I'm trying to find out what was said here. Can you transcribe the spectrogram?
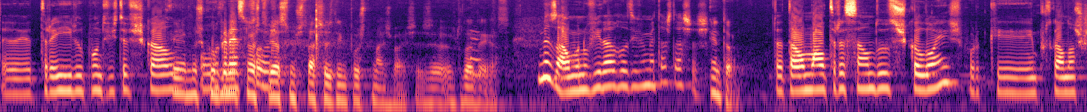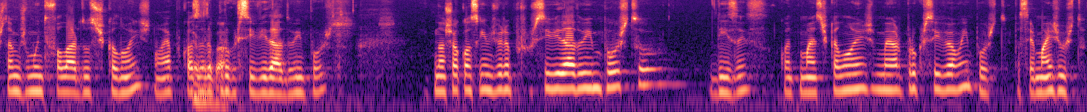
é atrair do ponto de vista fiscal é, mas o regresso que nós tivéssemos taxas de imposto mais baixas, a verdade é, é essa. Mas há uma novidade relativamente às taxas. Então? Portanto, há uma alteração dos escalões, porque em Portugal nós gostamos muito de falar dos escalões, não é? Por causa é da progressividade do imposto. Nós só conseguimos ver a progressividade do imposto, dizem-se, quanto mais escalões, maior progressivo é o imposto, para ser mais justo.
